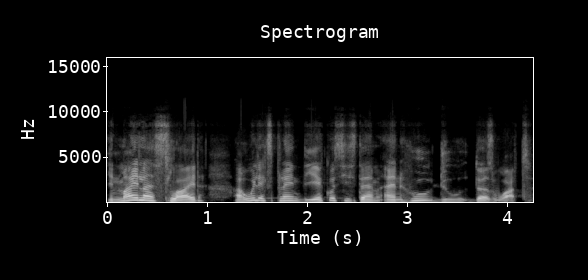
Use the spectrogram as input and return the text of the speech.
In my last slide, I will explain the ecosystem and who do does what.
